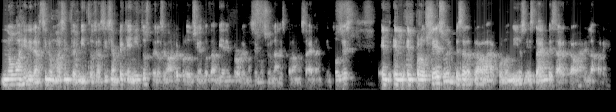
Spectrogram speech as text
no va a generar sino más enfermitos, así sean pequeñitos, pero se van reproduciendo también en problemas emocionales para más adelante. Entonces, el, proceso de empezar a trabajar con los niños está empezar a trabajar en la pareja.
